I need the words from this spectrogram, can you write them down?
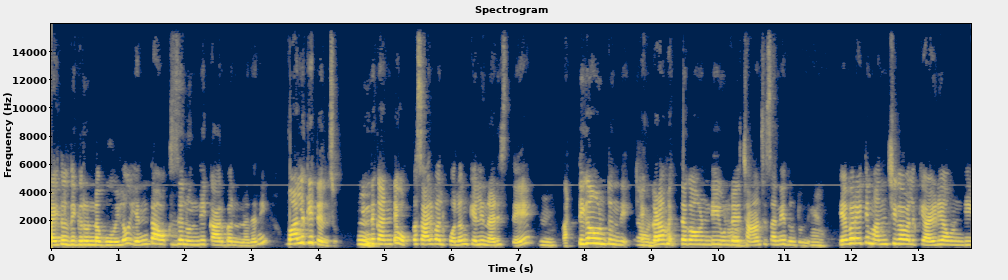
రైతుల దగ్గర ఉన్న భూమిలో ఎంత ఆక్సిజన్ ఉంది కార్బన్ ఉన్నదని వాళ్ళకే తెలుసు. ఎందుకంటే ఒక్కసారి వాళ్ళు పొలంకి వెళ్ళి నడిస్తే గట్టిగా ఉంటుంది. ఎక్కడ మెత్తగా ఉండి ఉండే. ఛాన్సెస్ అనేది ఉంటుంది. ఎవరైతే మంచిగా వాళ్ళకి ఐడియా ఉండి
